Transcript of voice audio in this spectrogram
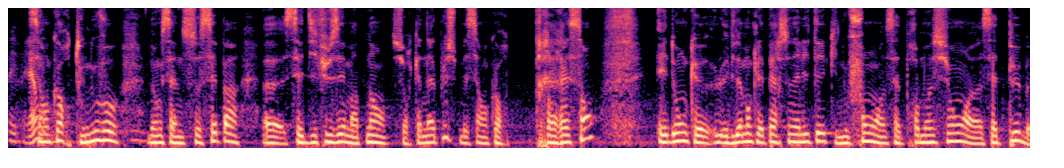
Oui, c'est encore tout nouveau, donc ça ne se sait pas. Euh, c'est diffusé maintenant sur Canal+, mais c'est encore très récent. Et donc, euh, évidemment que les personnalités qui nous font euh, cette promotion, euh, cette pub,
